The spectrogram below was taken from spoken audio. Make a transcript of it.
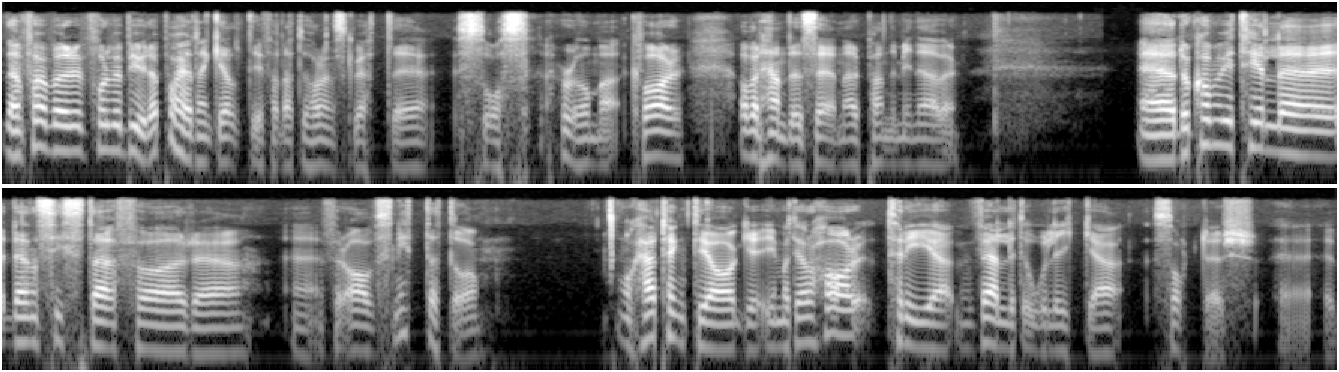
Den får, får du väl bjuda på helt enkelt ifall att du har en skvätt eh, såsaroma kvar av en händelse när pandemin är över. Eh, då kommer vi till eh, den sista för, eh, för avsnittet då. Och här tänkte jag, i och med att jag har tre väldigt olika sorters eh,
